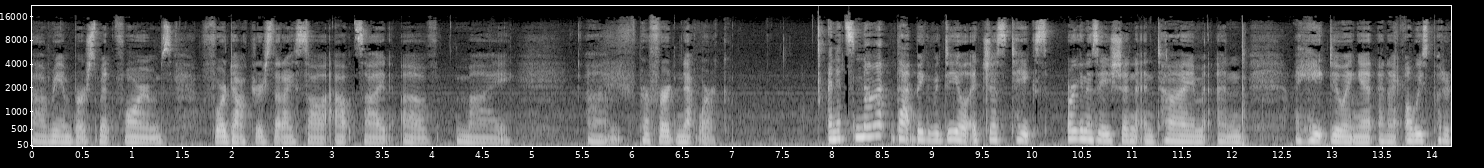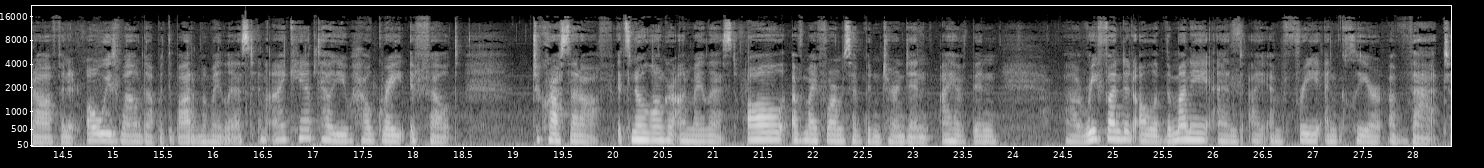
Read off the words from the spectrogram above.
uh, reimbursement forms for doctors that I saw outside of my um, preferred network. And it's not that big of a deal. It just takes organization and time, and I hate doing it, and I always put it off, and it always wound up at the bottom of my list. And I can't tell you how great it felt to cross that off. It's no longer on my list. All of my forms have been turned in. I have been uh, refunded all of the money, and I am free and clear of that.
